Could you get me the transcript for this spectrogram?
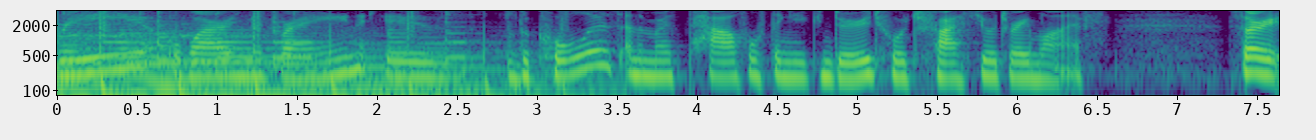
Rewiring your brain is the coolest and the most powerful thing you can do to attract your dream life. So,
